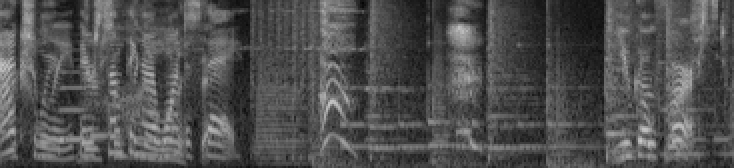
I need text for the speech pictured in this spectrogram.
Actually, there's, something, I want to say. you go first.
